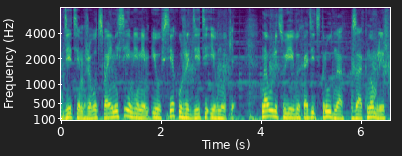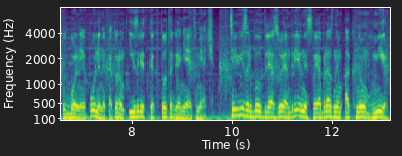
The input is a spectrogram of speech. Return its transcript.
дети живут своими семьями, и у всех уже дети и внуки. На улицу ей выходить трудно, за окном лишь футбольное поле, на котором изредка кто-то гоняет мяч. Телевизор был для Зои Андреевны своеобразным окном в мир,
